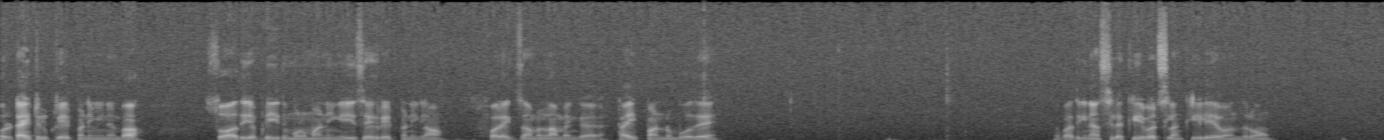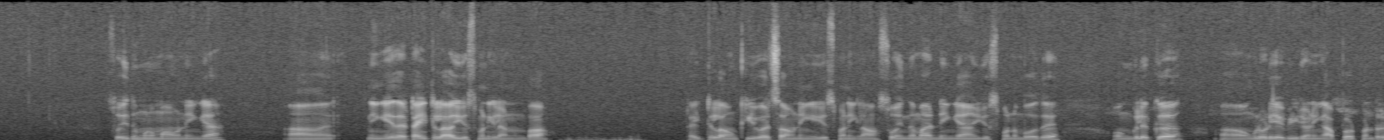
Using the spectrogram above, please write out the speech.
ஒரு டைட்டில் க்ரியேட் பண்ணுவீங்க நண்பா. ஸோ அது எப்படி? இது மூலமாக நீங்கள் ஈஸியாக க்ரியேட் பண்ணிக்கலாம். ஃபார் எக்ஸாம்பிள் நம்ம இங்கே டைப் பண்ணும்போதே பார்த்தீங்கன்னா சில கீவேர்ட்ஸ்லாம் கீழே வந்துடும் ஸோ இது மூலமாகவும் நீங்கள் நீங்கள் இதை டைட்டிலாக யூஸ் பண்ணிக்கலாம் நண்பா. டைட்டிலாகவும் கீவேர்ட்ஸாகவும் நீங்கள் யூஸ் பண்ணிக்கலாம். ஸோ இந்த மாதிரி நீங்கள் யூஸ் பண்ணும்போது உங்களுக்கு உங்களுடைய வீடியோ நீங்கள் அப்லோட் பண்ணுற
